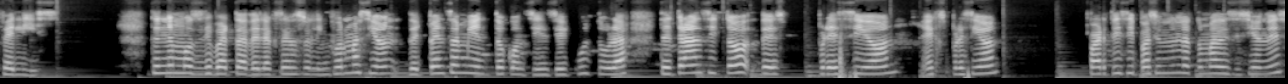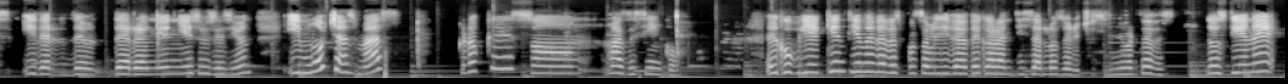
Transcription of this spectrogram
feliz. Tenemos libertad del acceso a la información, del pensamiento, conciencia y cultura, de tránsito, de expresión, expresión, participación en la toma de decisiones y de, reunión y asociación y muchas más. Creo que son más de cinco. El ¿Quién tiene la responsabilidad de garantizar los derechos y libertades? Los tiene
